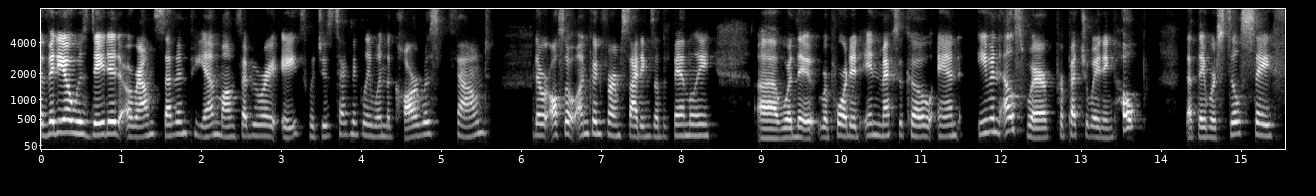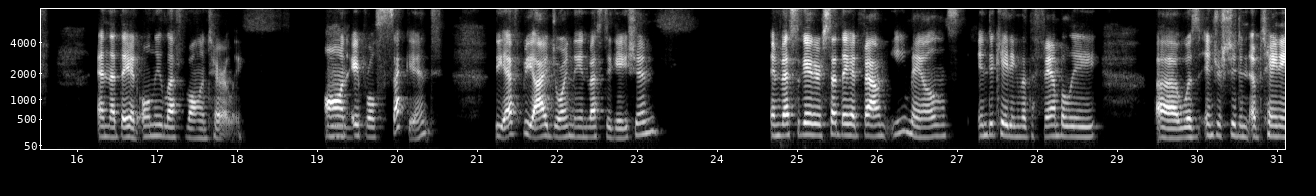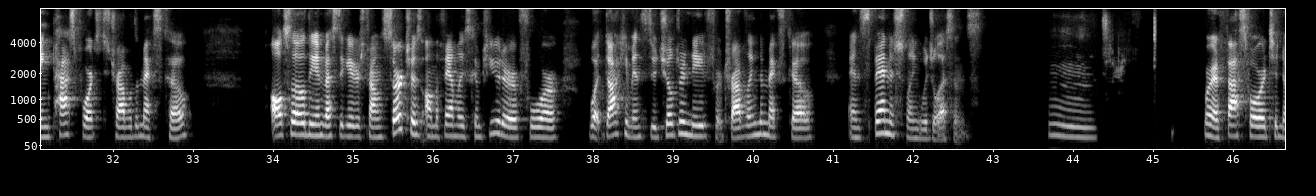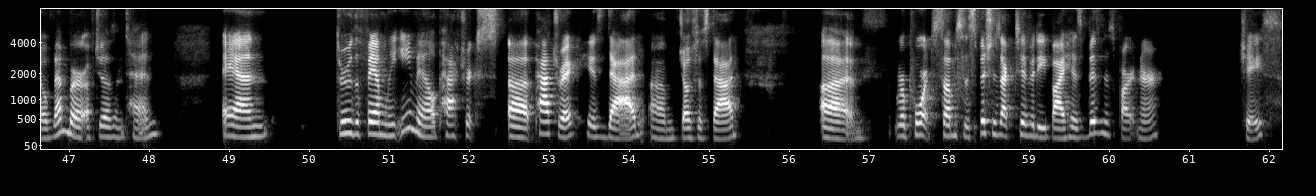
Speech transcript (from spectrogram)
The video was dated around 7 p.m. on February 8th, which is technically when the car was found. There were also unconfirmed sightings of the family uh, where they reported in Mexico and even elsewhere, perpetuating hope that they were still safe and that they had only left voluntarily. On Mm. April 2nd, the FBI joined the investigation. Investigators said they had found emails indicating that the family uh, was interested in obtaining passports to travel to Mexico. Also, the investigators found searches on the family's computer for what documents do children need for traveling to Mexico and Spanish language lessons. Hmm. We're going to fast forward to November of 2010. And through the family email, Patrick's uh, Patrick, his dad, um, Joseph's dad, uh, reports some suspicious activity by his business partner, Chase.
